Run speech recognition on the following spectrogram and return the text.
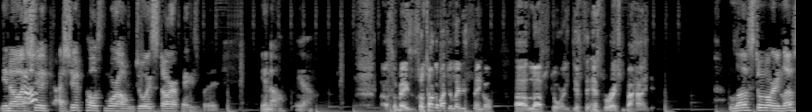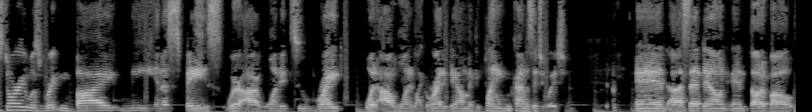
you know, I should I should post more on Joi Starr page, but you know, yeah. That's amazing. So talk about your latest single, uh, Love Story, just the inspiration behind it. Love Story. Love Story was written by me in a space where I wanted to write what I wanted, like write it down, make it plain kind of situation. And I sat down and thought about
